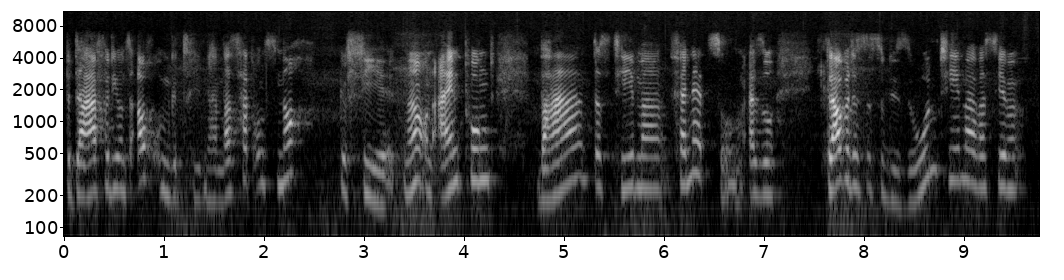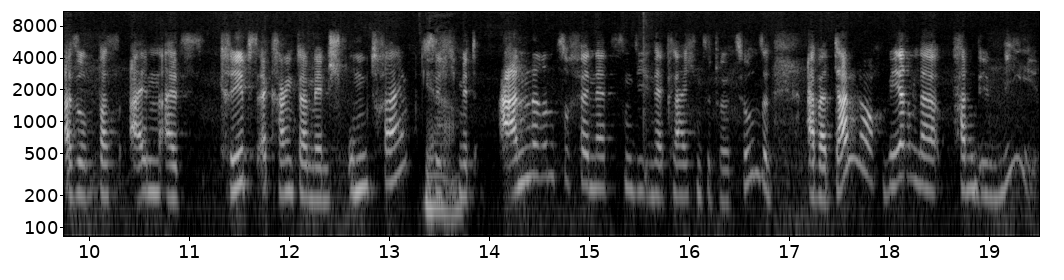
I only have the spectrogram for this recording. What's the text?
Bedarfe, die uns auch umgetrieben haben. Was hat uns noch gefehlt? Ne? Und ein Punkt war das Thema Vernetzung. Also ich glaube, das ist sowieso ein Thema, was hier, also was einen als krebserkrankter Mensch umtreibt, ja. sich mit anderen zu vernetzen, die in der gleichen Situation sind. Aber dann noch während der Pandemie,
